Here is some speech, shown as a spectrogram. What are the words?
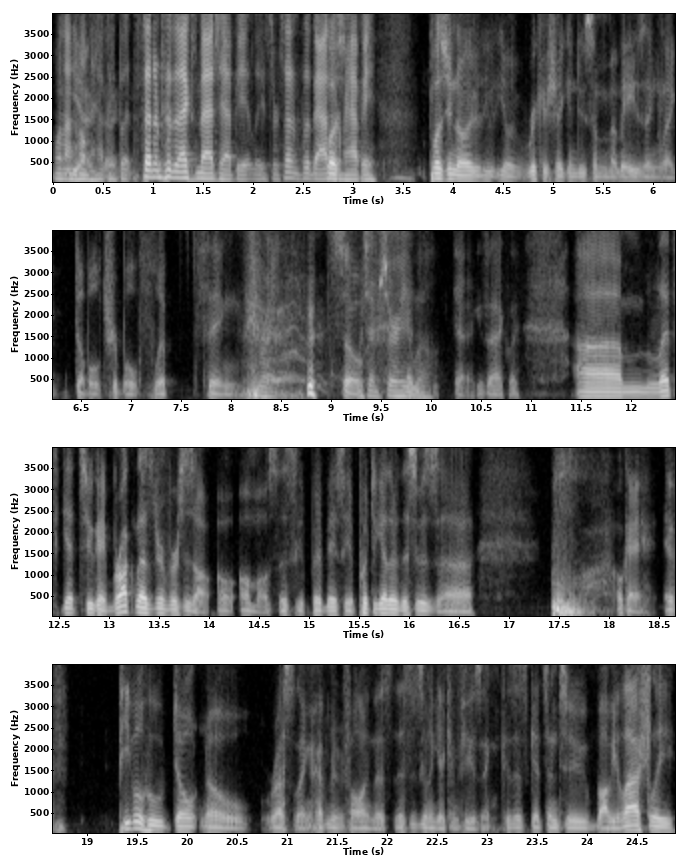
Well not yeah, home exactly. happy but send them to the next match happy at least or send them to the bathroom plus, happy. plus you know you know ricochet can do some amazing like double triple flip thing. Right. So which i'm sure he and, will. yeah exactly um, let's get to okay. Brock Lesnar versus o- o- Omos. This is basically a put together. This was uh, okay. If people who don't know wrestling haven't been following this, this is going to get confusing because this gets into Bobby Lashley.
